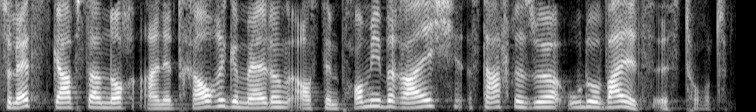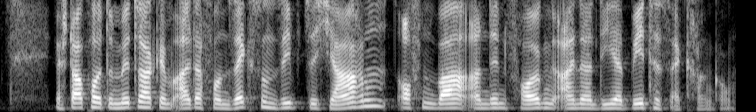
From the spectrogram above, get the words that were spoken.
Zuletzt gab es dann noch eine traurige Meldung aus dem Promi-Bereich. Starfriseur Udo Walz ist tot. Er starb heute Mittag im Alter von 76 Jahren, offenbar an den Folgen einer Diabeteserkrankung.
